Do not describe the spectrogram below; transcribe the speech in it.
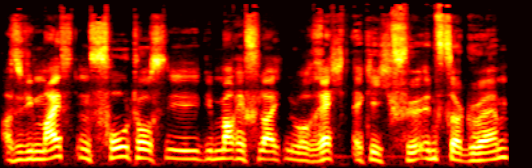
Also die meisten Fotos, die, die mache ich vielleicht nur rechteckig für Instagram.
